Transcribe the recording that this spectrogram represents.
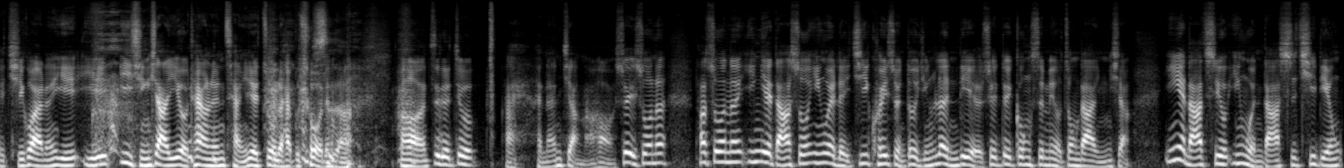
诶，奇怪呢，也也疫情下也有太阳能产业做的还不错的嘛。啊，这个就哎很难讲了哈。所以说呢，他说呢，英业达说，因为累积亏损都已经认列了，所以对公司没有重大影响。英业达持有英稳达十七点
